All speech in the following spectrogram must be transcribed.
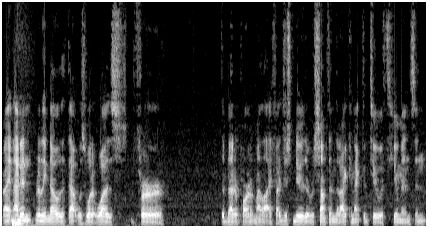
right? And I didn't really know that that was what it was for the better part of my life. I just knew there was something that I connected to with humans, and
